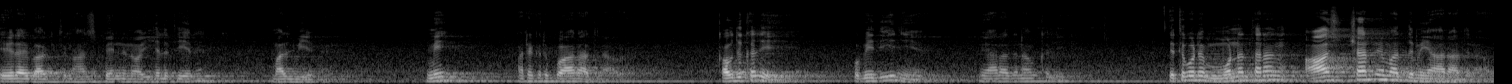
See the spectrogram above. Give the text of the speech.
ඒ වෙලාවේ භාග්‍යතුන් වහන්සේ පෙන්නනවා ඉහළ තියෙන මල් වියන. මේ මට කරපු ආරාධනාව. කවුද කළේ? ඔබේ දියණිය මේ ආරාධනාව කළේ. එතකොට මොනතරම් ආශ්චර්යමත්ද මේ ආරාධනාව?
